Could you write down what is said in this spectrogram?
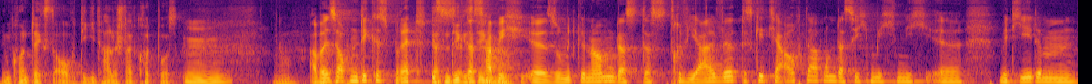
im Kontext auch digitale Stadt Cottbus. Aber ist auch ein dickes Brett. Das, dickes das habe ich äh, so mitgenommen, dass das trivial wirkt. Es geht ja auch darum, dass ich mich nicht äh, mit jedem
